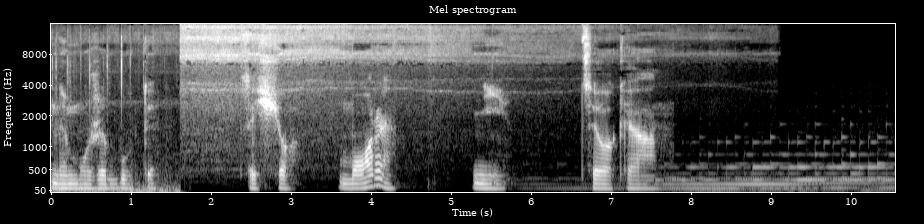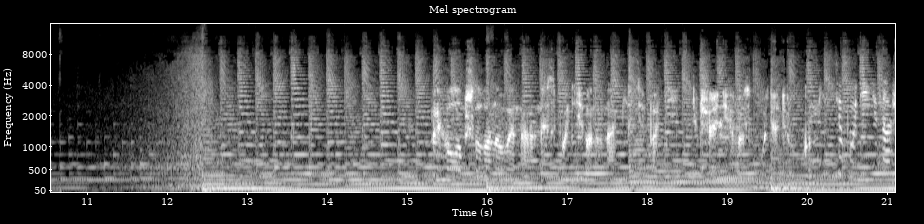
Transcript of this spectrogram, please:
Не може бути. Це що? Море? Ні. Це океан. Приголомшлива новина несподівано на місці подій. Вчені розводять руку. Місце події наш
